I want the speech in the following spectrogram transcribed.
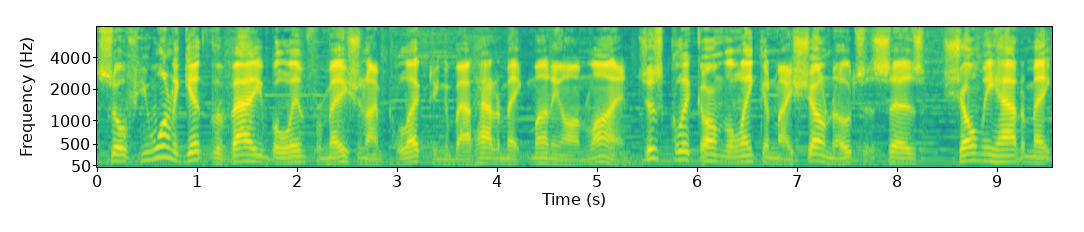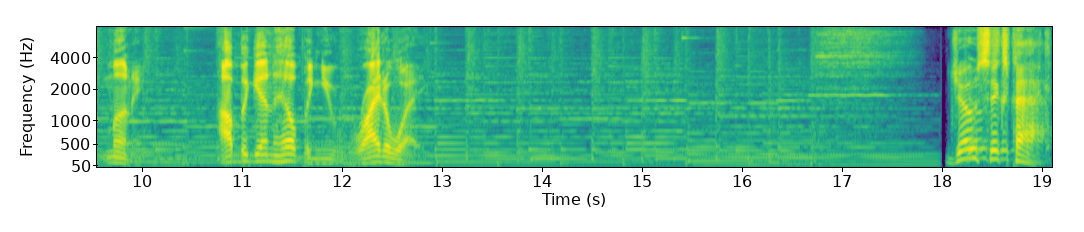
So, if you want to get the valuable information I'm collecting about how to make money online, just click on the link in my show notes that says Show Me How to Make Money. I'll begin helping you right away. Joe Sixpack,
